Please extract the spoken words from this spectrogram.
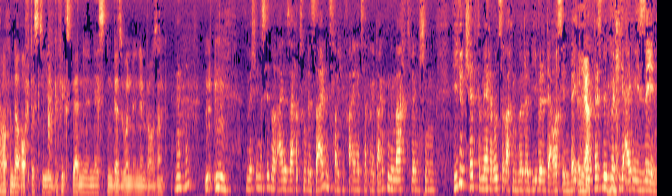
hoffen darauf, dass die gefixt werden in den nächsten Versionen in den Browsern. Mhm. Mich interessiert noch eine Sache zum Design. Und zwar habe ich mir vor einiger Zeit mal Gedanken gemacht, wenn ich einen Videochat für mehrere Nutzer machen würde, wie würde der aussehen? Wel ja. Welches Bild möchte ich eigentlich sehen?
